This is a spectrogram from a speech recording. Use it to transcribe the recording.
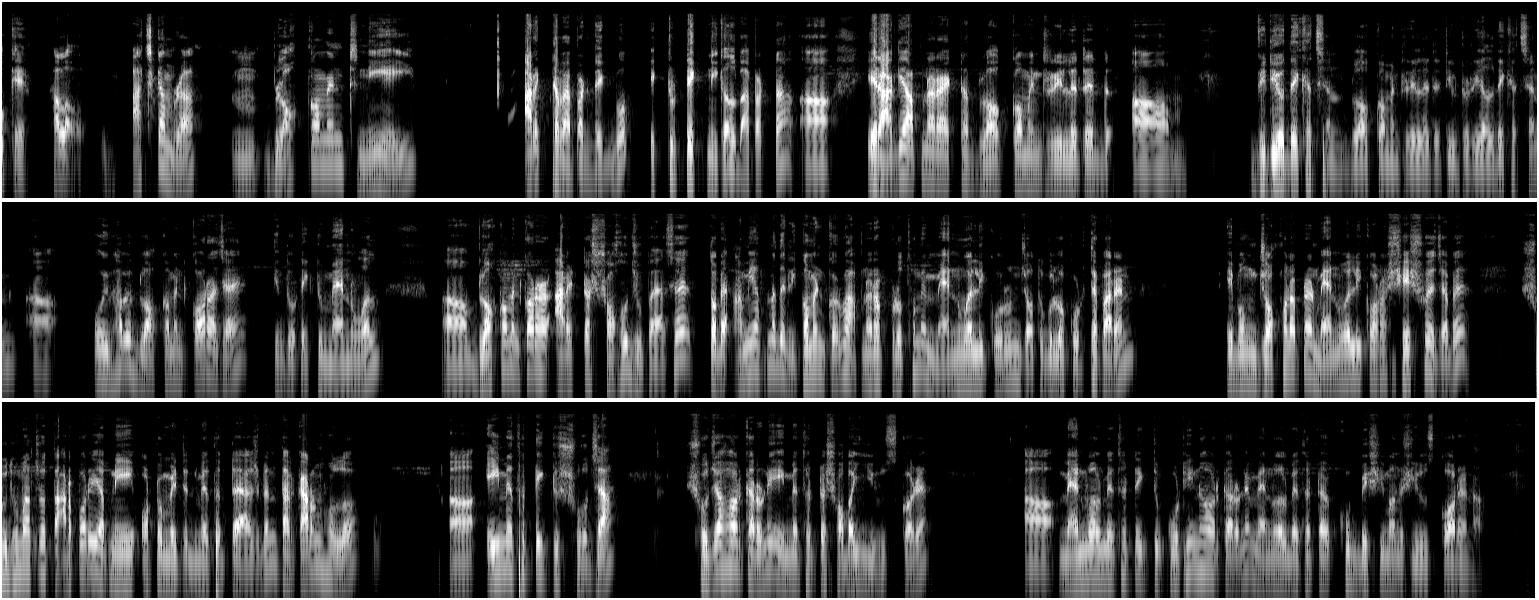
Okay hello আজকে আমরা block comment নিয়েই আরেকটা ব্যাপার দেখব, একটু টেকনিক্যাল ব্যাপারটা। এর আগে আপনারা একটা ব্লগ কমেন্ট রিলেটেড ভিডিও দেখেছেন ব্লগ কমেন্ট রিলেটেড টিউটোরিয়াল দেখেছেন। ওইভাবে ব্লগ কমেন্ট করা যায়, কিন্তু ওটা একটু ম্যানুয়াল ব্লগ কমেন্ট করার আরেকটা সহজ উপায় আছে, তবে আমি আপনাদের রিকমেন্ড করব, আপনারা প্রথমে ম্যানুয়ালি করুন যতগুলো করতে পারেন। এবং যখন আপনার ম্যানুয়ালি করা শেষ হয়ে যাবে, শুধুমাত্র তারপরেই আপনি এই অটোমেটেড মেথডটায় আসবেন। তার কারণ হলো এই মেথডটা একটু সোজা। সোজা হওয়ার কারণে এই মেথডটা সবাই ইউজ করে। ম্যানুয়াল মেথডটা একটু কঠিন হওয়ার কারণে ম্যানুয়াল মেথডটা খুব বেশি মানুষ ইউজ করে না।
